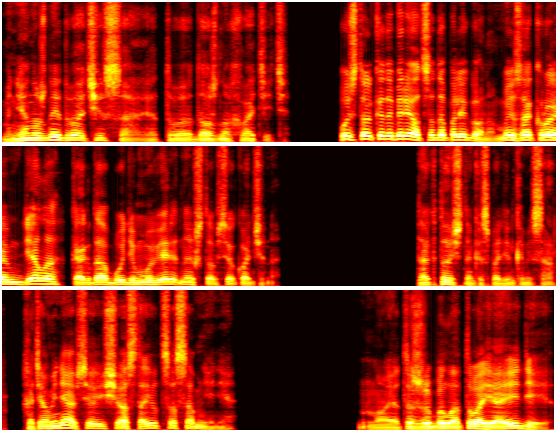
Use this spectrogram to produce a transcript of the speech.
Мне нужны два часа. Этого должно хватить. Пусть только доберется до полигона. Мы закроем дело, когда будем уверены, что все кончено. Так точно, господин комиссар. Хотя у меня все еще остаются сомнения. Но это же была твоя идея.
